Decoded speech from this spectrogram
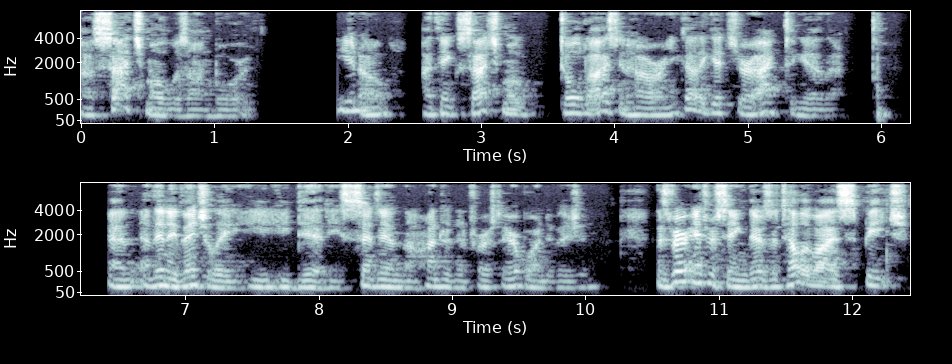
Uh, Satchmo was on board. You know, I think Satchmo told Eisenhower, "You got to get your act together." And, and then eventually he, he did. He sent in the 101st Airborne Division. It's very interesting. There's a televised speech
